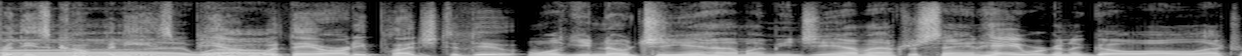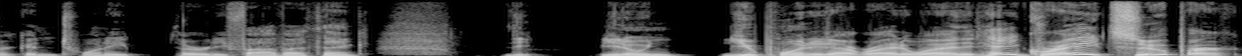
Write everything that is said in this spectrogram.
for these companies beyond well- what they already pledged to do Well, you know GM. I mean, GM after saying, "Hey, we're going to go all electric in 2035," I think. the- You know, you pointed out right away that, "Hey, great, super.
